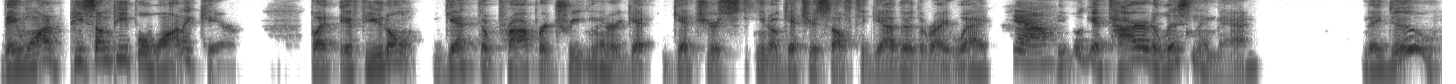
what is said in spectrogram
they want some people want to care, but if you don't get the proper treatment or get get your you know get yourself together the right way, yeah, people get tired of listening, man. They do.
